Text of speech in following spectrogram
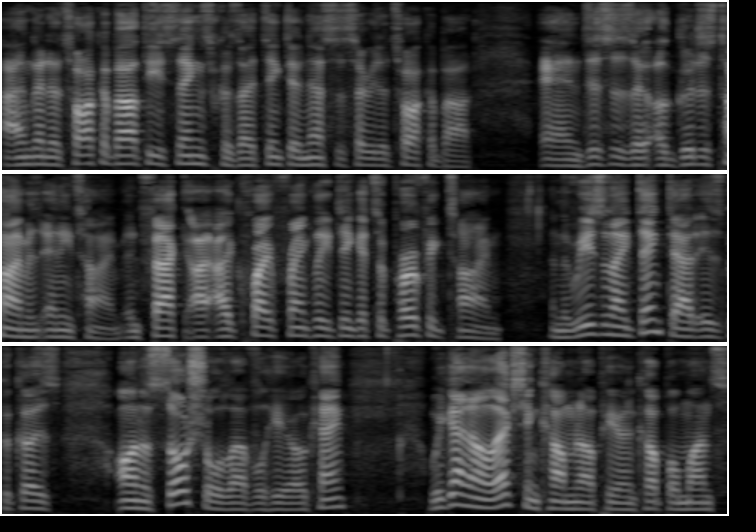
I'm going to talk about these things because I think they're necessary to talk about. And this is a, a good as time as any time. In fact, I, I quite frankly think it's a perfect time. And the reason I think that is because on a social level here, okay, we got an election coming up here in a couple months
